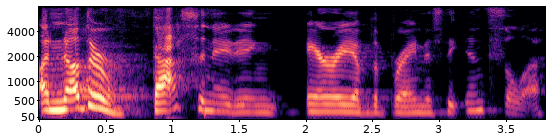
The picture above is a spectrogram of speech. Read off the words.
Another fascinating area of the brain is the insula.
